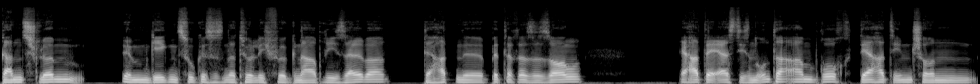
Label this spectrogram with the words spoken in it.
Ganz schlimm im Gegenzug ist es natürlich für Gnabry selber. Der hat eine bittere Saison er hatte erst diesen Unterarmbruch, der hat ihn schon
